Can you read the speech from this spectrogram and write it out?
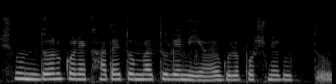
সুন্দর করে খাতায় তোমরা তুলে নিও, এগুলো প্রশ্নের উত্তর।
